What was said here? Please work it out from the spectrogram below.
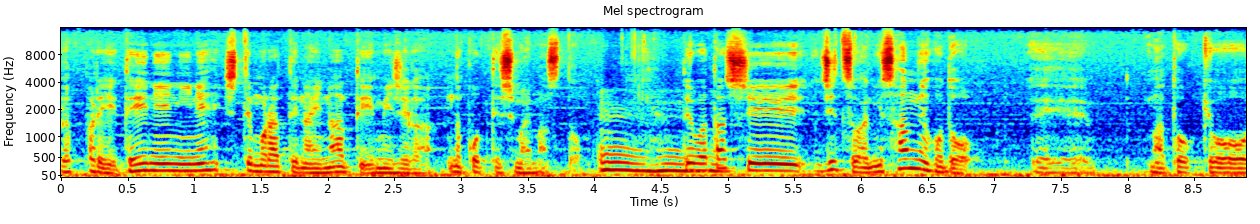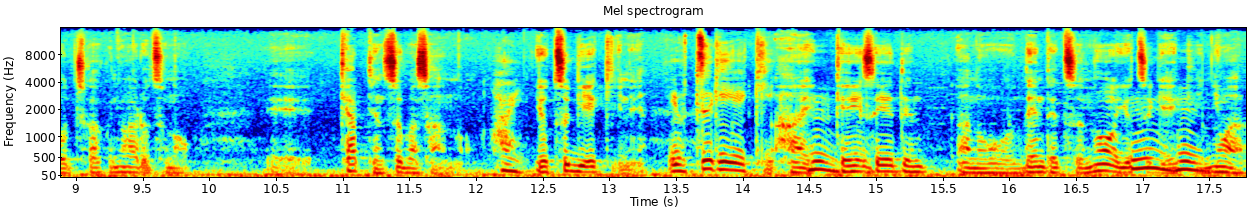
やっぱり丁寧にねしてもらってないなっていうイメージが残ってしまいますと。で私実は23年ほど、えーまあ、東京近くにあるその、えー、キャプテン翼の四つ木駅ね、四つ木駅、はい、京成電あの電鉄の四つ木駅には、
